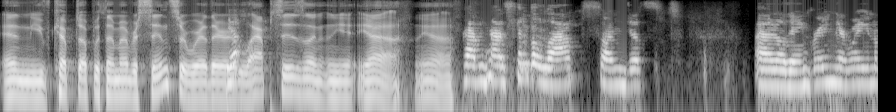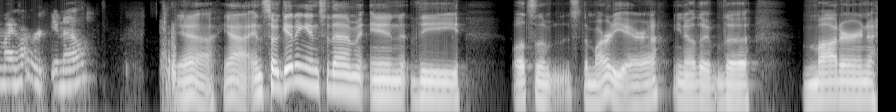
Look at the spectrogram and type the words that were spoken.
And you've kept up with them ever since, or were there Yep. lapses? And yeah, yeah, Haven't had a single lapse. I'm just. I don't know. They ingrained their way into my heart. You know. yeah, yeah. And so getting into them in the well, it's the it's the Marty era. You know, the the modern.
